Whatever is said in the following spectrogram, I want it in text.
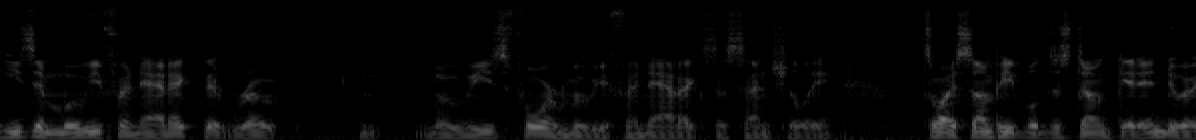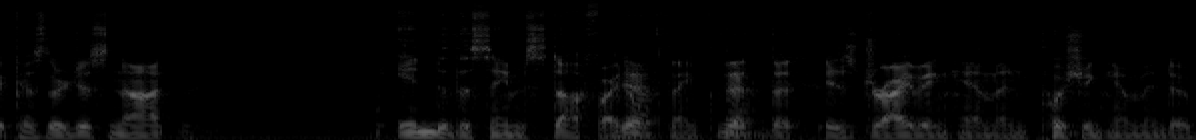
he's a movie fanatic that wrote movies for movie fanatics essentially. That's why some people just don't get into it because they're just not into the same stuff. I Yeah, don't think that yeah. that is driving him and pushing him into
